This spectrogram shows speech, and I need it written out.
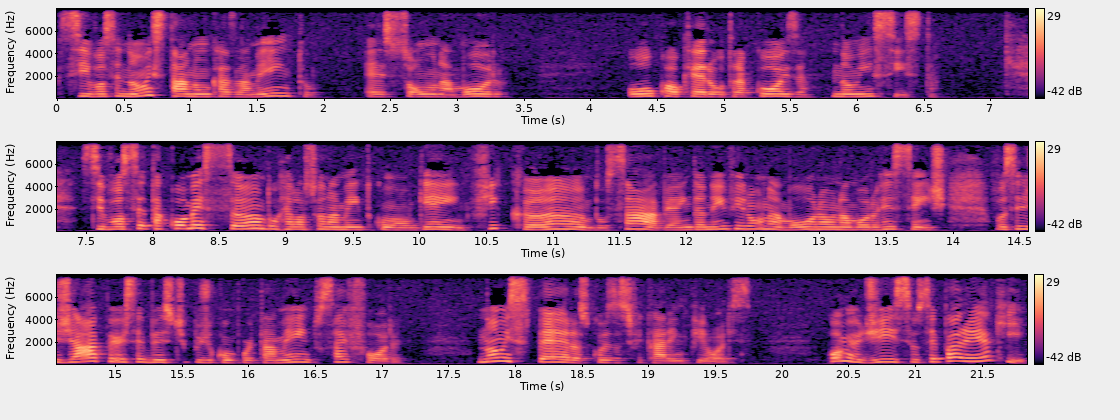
se você não está num casamento, é só um namoro ou qualquer outra coisa, não insista. Se você está começando o um relacionamento com alguém, ficando, sabe? Ainda nem virou um namoro, é um namoro recente. Você já percebeu esse tipo de comportamento? Sai fora. Não espera as coisas ficarem piores. Como eu disse, eu separei aqui.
